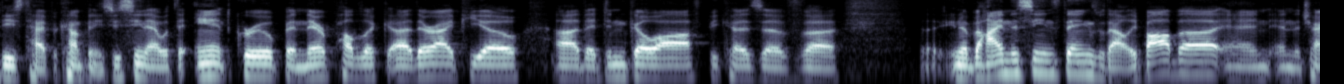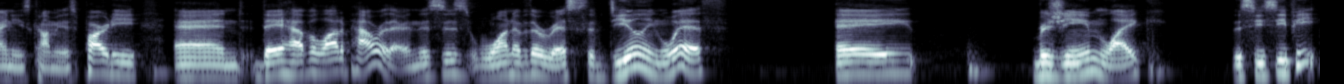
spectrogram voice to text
these type of companies. You've seen that with the Ant Group and their public, uh, their IPO uh, that didn't go off because of uh, you know behind the scenes things with Alibaba and and the Chinese Communist Party, and they have a lot of power there. And this is one of the risks of dealing with a regime like the CCP.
